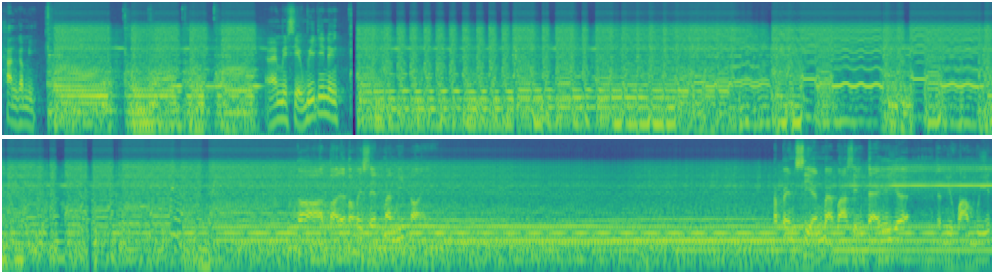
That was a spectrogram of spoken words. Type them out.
ทัลก็มีเห็นไหมมีเสียงวิทนิดนึง ก็ต่อจะต้องไปเซตมันนิดหน่อย ถ้าเป็นเสียงแบบว่าเสียงแตกเยอะๆ จะมีความวีด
